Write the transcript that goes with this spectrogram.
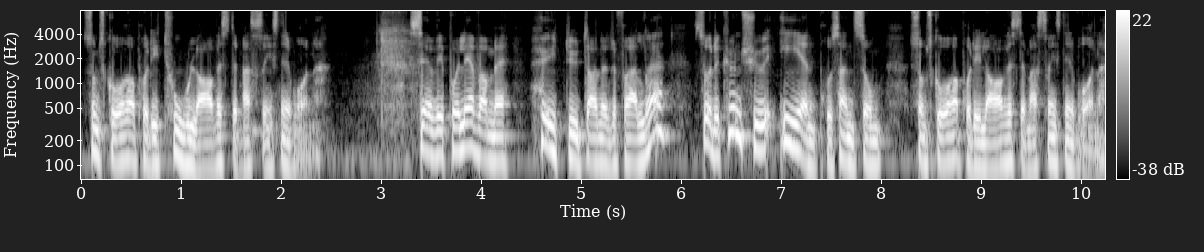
som skårer på de to laveste mestringsnivåene. Ser vi på elever med høyt utdannede foreldre, så er det kun 21% som, som scorer på de laveste mestringsnivåene.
